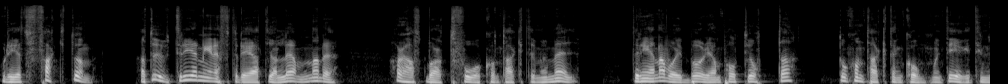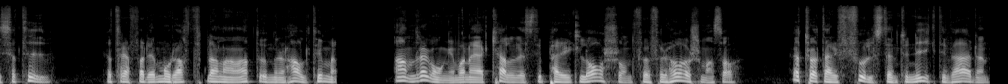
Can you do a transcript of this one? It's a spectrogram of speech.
Och det är ett faktum att utredningen efter det att jag lämnade har haft bara två kontakter med mig. Den ena var i början på 88 då kontakten kom på mitt eget initiativ. Jag träffade Morath bland annat under en halvtimme. Andra gången var när jag kallades till Per-Erik Larsson för förhör som han sa. Jag tror att det här är fullständigt unikt i världen.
